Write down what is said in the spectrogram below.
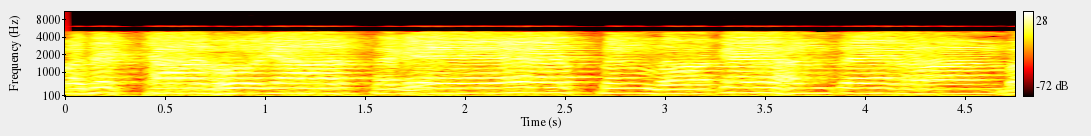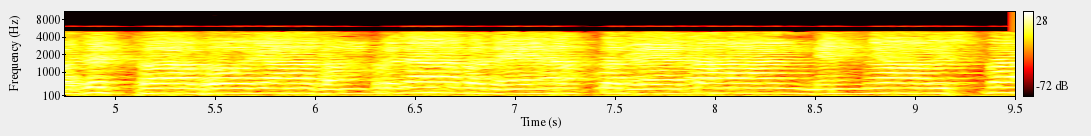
वसिष्ठा भूयास्तयेऽस्मिन् लोके हन्तेषाम् वसिष्ठो भूयासम् प्रजापदेन त्वदेतान्निन्यो विश्वा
